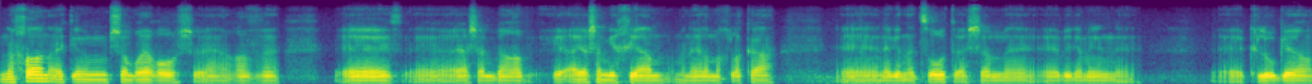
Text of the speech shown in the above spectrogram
נכון, הייתי עם שומרי ראש, הרב, היה שם, ברב, היה שם יחיעם, מנהל המחלקה נגד נצרות, היה שם בנימין קלוגר.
